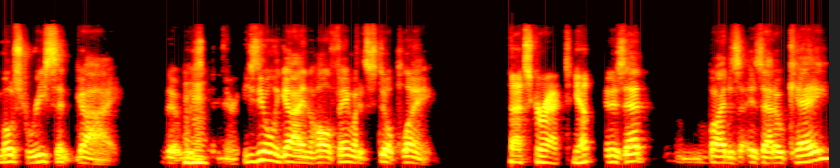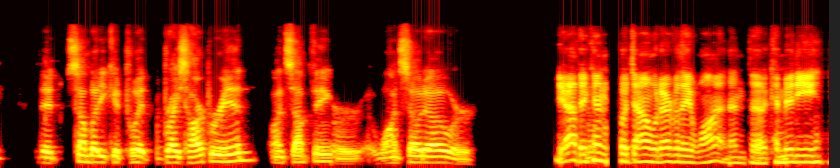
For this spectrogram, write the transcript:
most recent guy that was mm-hmm. in there. He's the only guy in the Hall of Fame that's still playing. That's correct. Yep. And is that by is, is that okay that somebody could put Bryce Harper in on something or Juan Soto or Yeah, they can put down whatever they want. And the committee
